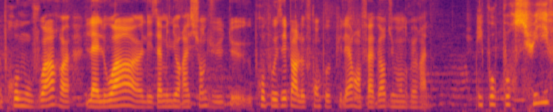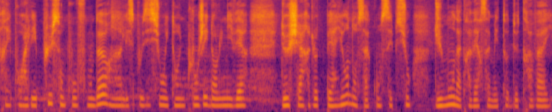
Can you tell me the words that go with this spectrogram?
promouvoir la loi, les améliorations du, proposé par le Front populaire en faveur du monde rural. Et pour poursuivre et pour aller plus en profondeur, hein, l'exposition étant une plongée dans l'univers de Charlotte Perriand, dans sa conception du monde à travers sa méthode de travail,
